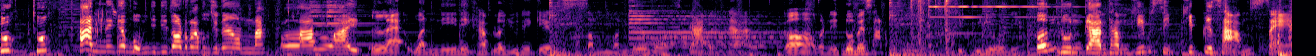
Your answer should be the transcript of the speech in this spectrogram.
ทุกานนะครับผมยินดีต้อนรับสู่ช่องนักล่าไลและวันนี้นะครับเราอยู่ในเกม Summoner War Sky Arena เนาะก็วันนี้โดนไปสาม คลิปวิดีโอนี้ ต้นทุนการทำคลิป 10 คลิปคือ 3 0 0แสน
